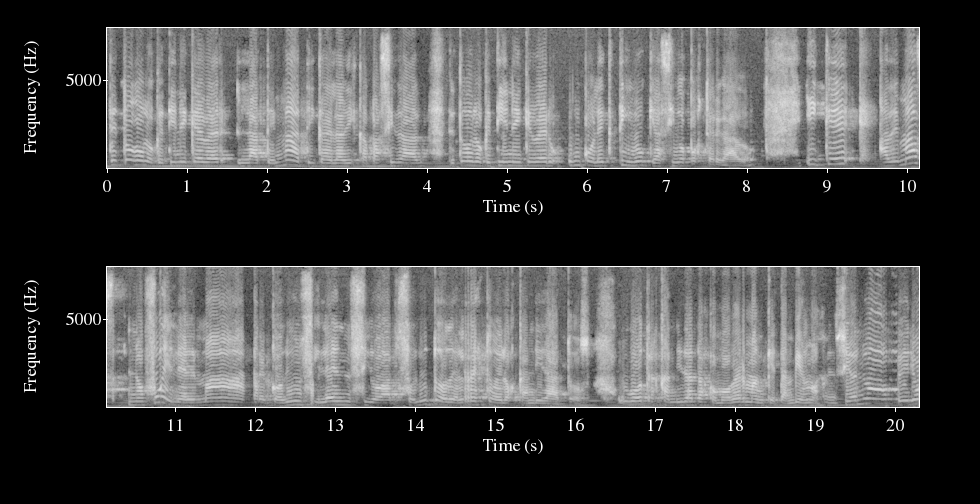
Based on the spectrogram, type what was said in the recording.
de todo lo que tiene que ver la temática de la discapacidad, de todo lo que tiene que ver un colectivo que ha sido postergado y que además no fue en el marco de un silencio absoluto del resto de los candidatos. Hubo otras candidatas como Berman que también nos mencionó, pero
